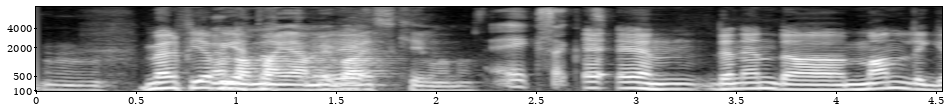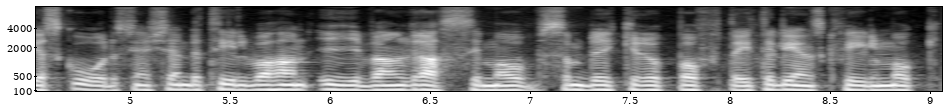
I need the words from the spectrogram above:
Men för jag En vet av Miami Vice-killarna. Exakt. En, den enda manliga skådisen jag kände till var han Ivan Rassimov som dyker upp ofta i italiensk film och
